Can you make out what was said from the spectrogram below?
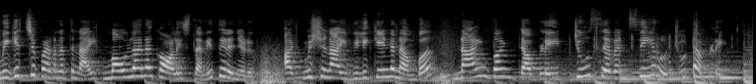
മികച്ച പഠനത്തിനായി മൗലാന കോളേജ് തന്നെ തിരഞ്ഞെടുക്കും. അഡ്മിഷനായി വിളിക്കേണ്ട number nine one double eight two seven zero two double eight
